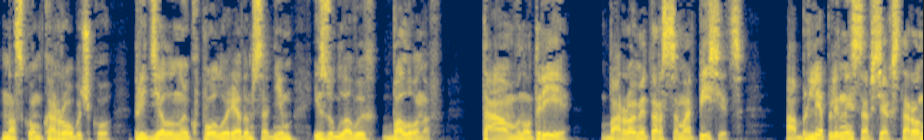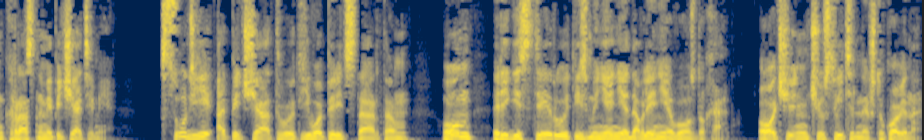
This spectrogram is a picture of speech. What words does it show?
носком коробочку, приделанную к полу рядом с одним из угловых баллонов. «Там внутри барометр-самописец, облепленный со всех сторон красными печатями. Судьи опечатывают его перед стартом. Он регистрирует изменение давления воздуха. Очень чувствительная штуковина.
